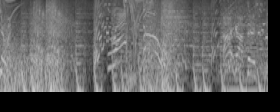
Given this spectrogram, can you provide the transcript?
Into it! Let's go. I got this!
